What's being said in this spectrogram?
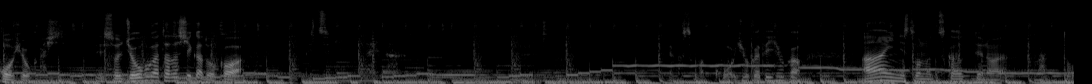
高評価して、でその情報が正しいかどうかは別にみたいな。うん。だからその高評価、低評価安易にその使うっていうのは、まあどう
